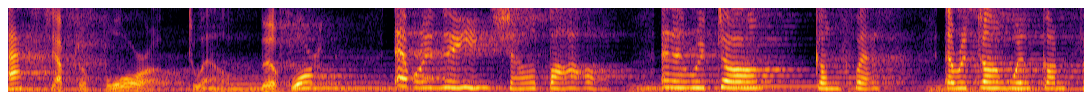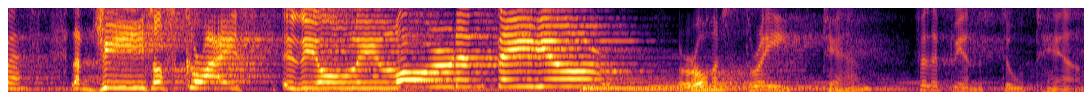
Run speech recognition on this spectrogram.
Acts chapter 4 12. Therefore, every knee shall bow and every tongue confess, every tongue will confess that Jesus Christ is the only Lord and Savior. Romans 3:10, Philippians 2:10.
